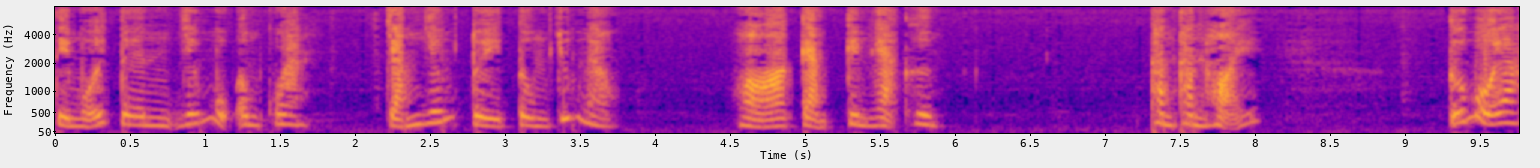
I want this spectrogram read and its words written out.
thì mỗi tên giống một ông quan, chẳng giống tùy tùng chút nào. Họ càng kinh ngạc hơn. Thanh Thanh hỏi, Cửu muội à,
